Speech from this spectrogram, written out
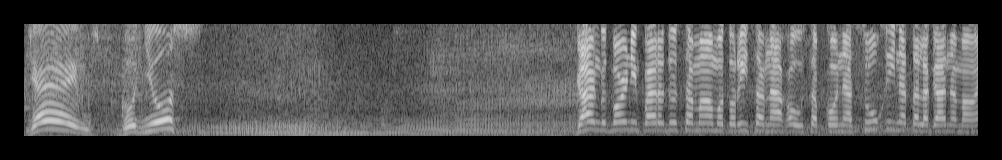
James, good news? Gang, good morning. Para doon sa mga motorista na nakausap ko na suki na talaga ng mga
